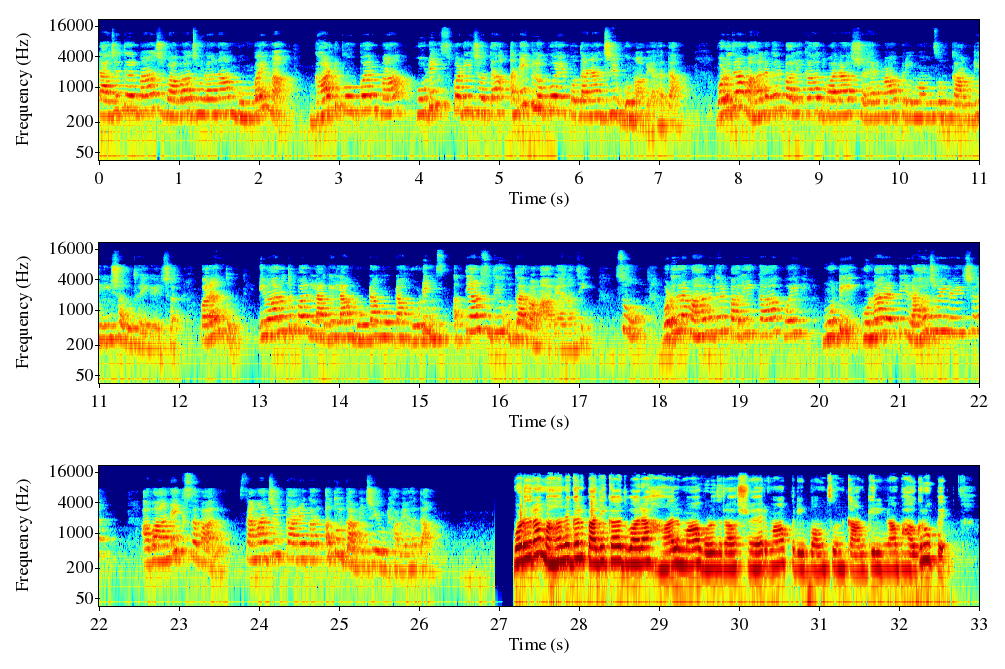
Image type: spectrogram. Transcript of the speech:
તાજેતરમાં જ વાવાઝોડાના મુંબઈમાં ઘાટકોપરમાં હોર્ડિંગ્સ પડી જતા અનેક લોકોએ પોતાના જીવ ગુમાવ્યા હતા. વડોદરા મહાનગરપાલિકા દ્વારા શહેરમાં પ્રી મોન્સૂન કામગીરી શરૂ થઈ ગઈ છે. પરંતુ ઇમારતો પર લાગેલા મોટા મોટા હોર્ડિંગ્સ અત્યાર સુધી ઉતારવામાં આવ્યા નથી. શું વડોદરા મહાનગરપાલિકા કોઈ મોટી હોનારતની રાહ જોઈ રહી છે? આવા અનેક સવાલો સામાજિક કાર્યકર અતુલ ગામેજીએ ઉઠાવ્યા હતા. વડોદરા મહાનગરપાલિકા દ્વારા હાલમાં વડોદરા શહેરમાં પ્રી મોન્સૂન કામગીરીના ભાગરૂપે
